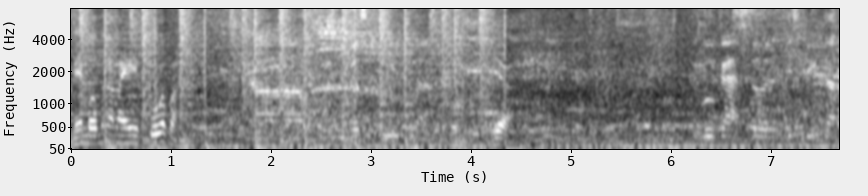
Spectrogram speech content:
Member mana main itu apa? Tiga suku itu lah. Ya. Tunggu kasur istiqah.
